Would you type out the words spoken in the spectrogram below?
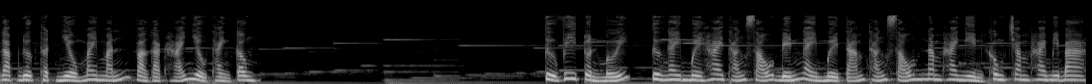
gặp được thật nhiều may mắn và gặt hái nhiều thành công. Tử vi tuần mới từ ngày 12 tháng 6 đến ngày 18 tháng 6 năm 2023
